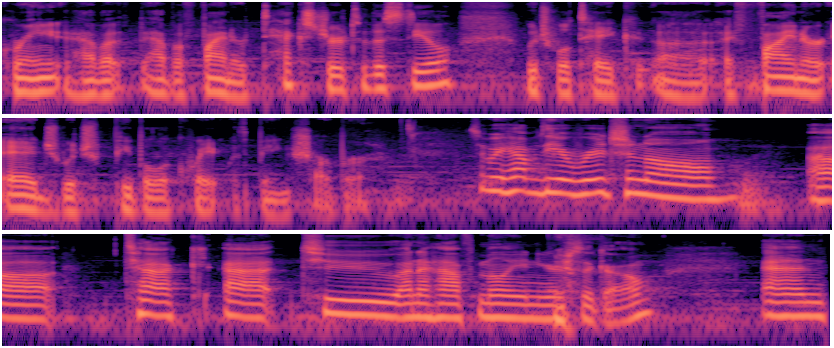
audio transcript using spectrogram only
grain, have a have a finer texture to the steel, which will take uh, a finer edge, which people equate with being sharper. So we have the original uh, tech at two and a half million years ago, and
